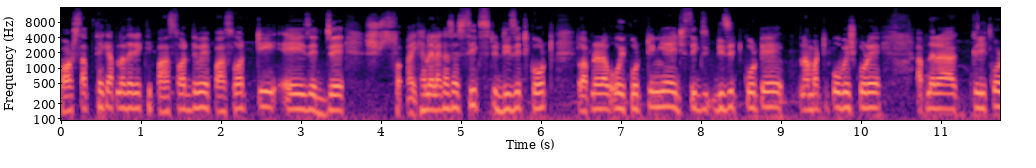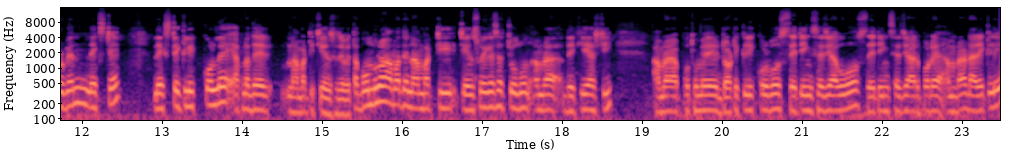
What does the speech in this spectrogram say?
হোয়াটসঅ্যাপ থেকে আপনাদের একটি পাসওয়ার্ড দেবে। পাসওয়ার্ডটি এই যে যে এখানে লেখা আছে সিক্স ডিজিট কোড তো আপনারা ওই কোডটি নিয়ে এই সিক্স ডিজিট কোডে নাম্বারটি প্রবেশ করে আপনারা ক্লিক করবেন নেক্সটে নেক্সটে ক্লিক করলে আপনাদের নাম্বারটি চেঞ্জ হয়ে যাবে। তা বন্ধুরা, আমাদের নাম্বারটি চেঞ্জ হয়ে গেছে। চলুন আমরা দেখিয়ে আসি। আমরা প্রথমে ডটে ক্লিক করব সেটিংসে যাব। সেটিংসে যাওয়ার পরে আমরা ডাইরেক্টলি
